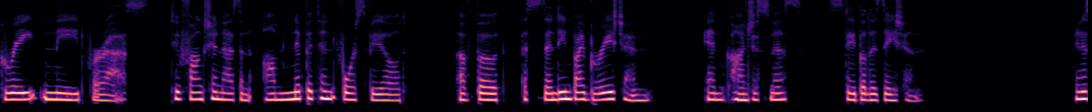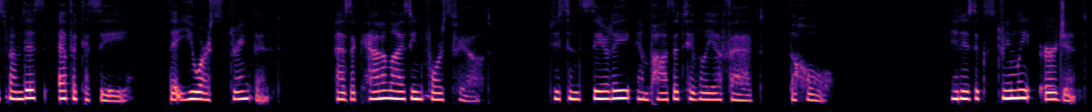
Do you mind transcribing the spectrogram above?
great need for us to function as an omnipotent force field of both ascending vibration and consciousness stabilization. It is from this efficacy that you are strengthened as a catalyzing force field to sincerely and positively affect the whole. It is extremely urgent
